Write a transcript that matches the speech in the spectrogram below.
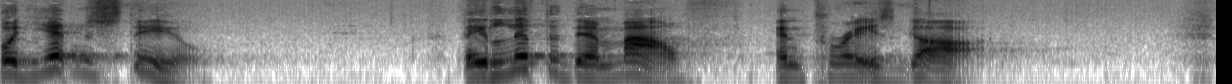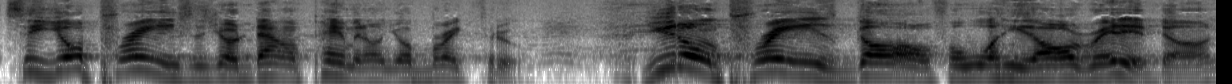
But yet and still, they lifted their mouth and praised God. See, your praise is your down payment on your breakthrough. You don't praise God for what He's already done.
